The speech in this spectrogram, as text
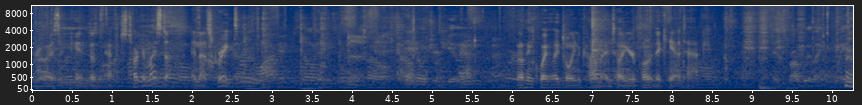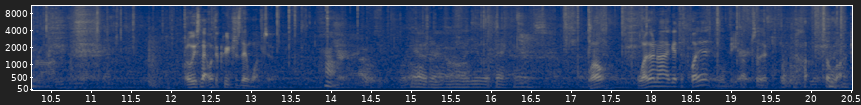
realized it can't doesn't have to target my stuff, and that's great. I don't know what you're doing. Nothing quite like going to combat and telling your opponent they can't attack, It's probably like way wrong. or at least not with the creatures they want to. Huh. Yeah, I would have no idea what that card is. Well, whether or not I get to play it, it will be up to up to luck.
